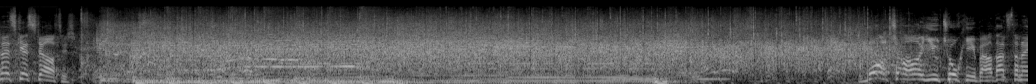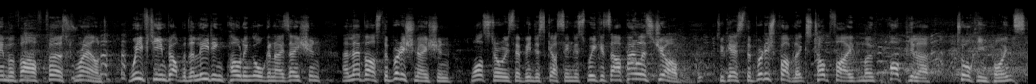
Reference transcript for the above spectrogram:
Let's get started. What are you talking about? That's the name of our first round. We've teamed up with a leading polling organisation and they've asked the British nation what stories they've been discussing this week. It's our panellists' job to guess the British public's top five most popular talking points.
